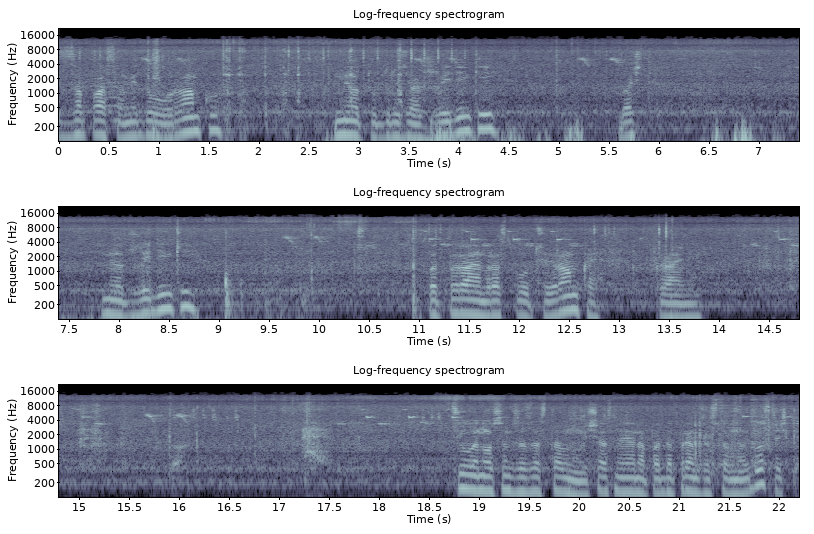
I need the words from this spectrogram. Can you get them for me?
з запасом медову рамку. Мед тут, друзья, жиденький. Бачите? Мед жиденький. Подпираємо розплод цією рамкою крайней. Так. Цю виносимо за заставну. Зараз, наверное, подопрем заставною досточкой.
